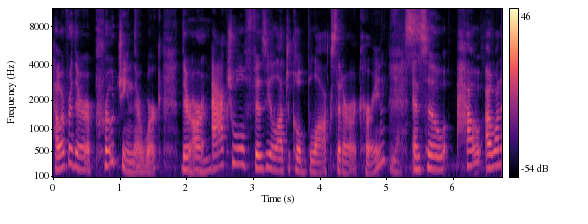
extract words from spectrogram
however they're approaching their work there are mm-hmm. actual physiological blocks that are occurring. Yes. and so how i want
